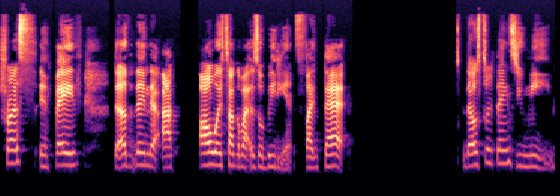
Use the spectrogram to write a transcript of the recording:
trust and faith, the other thing that I always talk about is obedience. Like that, those three things you need.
